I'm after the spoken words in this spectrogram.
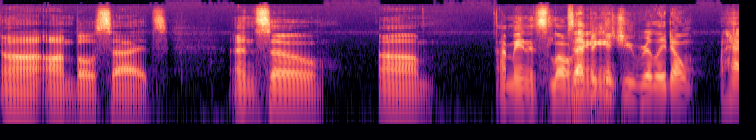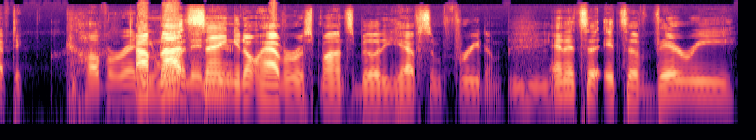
uh, on both sides. And so um, I mean it's low Is that hanging. because you really don't have to cover anyone? I'm not saying you're- you don't have a responsibility. You have some freedom, Mhm. and it's a it's a very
